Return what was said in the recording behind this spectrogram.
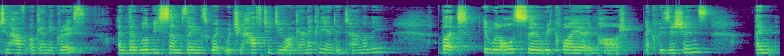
to have organic growth. And there will be some things which you have to do organically and internally. But it will also require in part acquisitions. And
